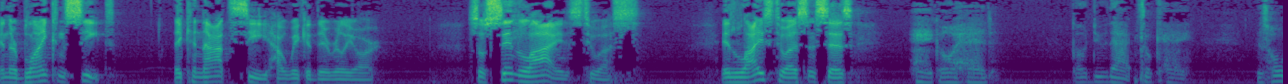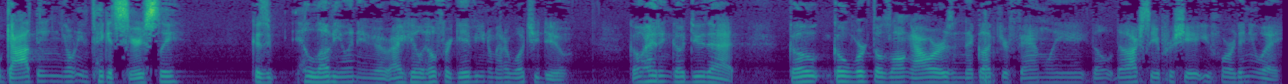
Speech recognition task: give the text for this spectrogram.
In their blind conceit, they cannot see how wicked they really are. So sin lies to us. It lies to us and says, hey, go ahead. Go do that. It's okay. This whole God thing, you don't need to take it seriously because He'll love you anyway, right? He'll, he'll forgive you no matter what you do. Go ahead and go do that. Go, go work those long hours and neglect your family. They'll, they'll actually appreciate you for it anyway.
